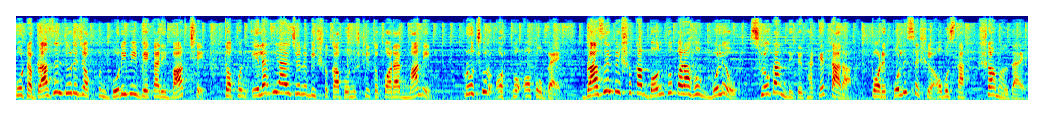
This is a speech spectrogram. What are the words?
গোটা ব্রাজিল জুড়ে যখন গরিবী বেকারি বাড়ছে, তখন এলাহি আয়োজনে বিশ্বকাপ অনুষ্ঠিত করার মানে প্রচুর অর্থ অপব্যয়। ব্রাজিল বিশ্বকাপ বন্ধ করা হোক বলেও স্লোগান দিতে থাকে তারা। পরে পুলিশ এসে অবস্থা সামাল দেয়।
